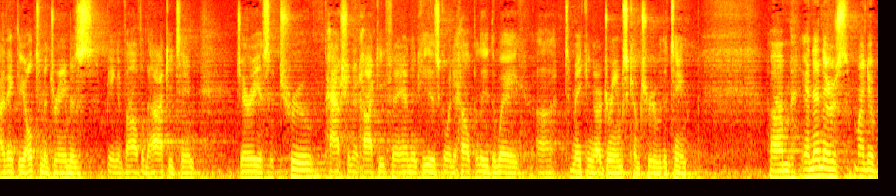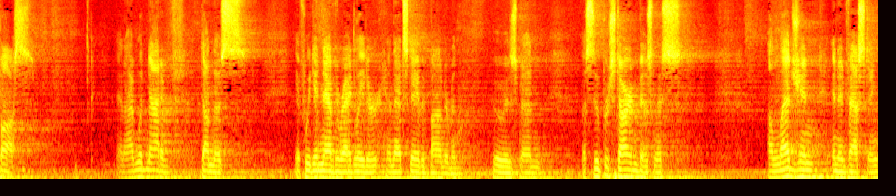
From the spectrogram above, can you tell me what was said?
I think the ultimate dream is being involved in the hockey team. Jerry is a true, passionate hockey fan, and he is going to help lead the way uh, to making our dreams come true with the team. Um, and then there's my new boss. And I would not have done this if we didn't have the right leader, and that's David Bonderman, who has been a superstar in business, a legend in investing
